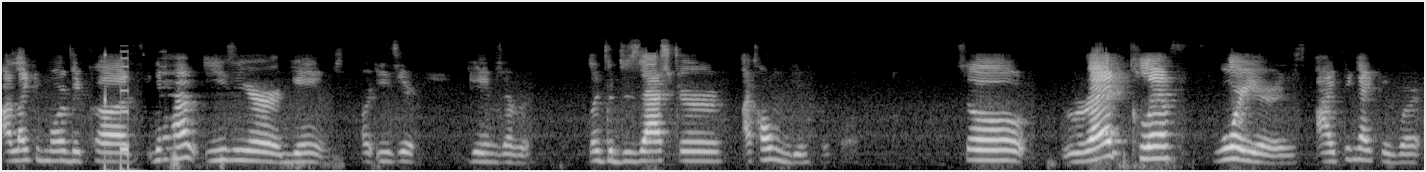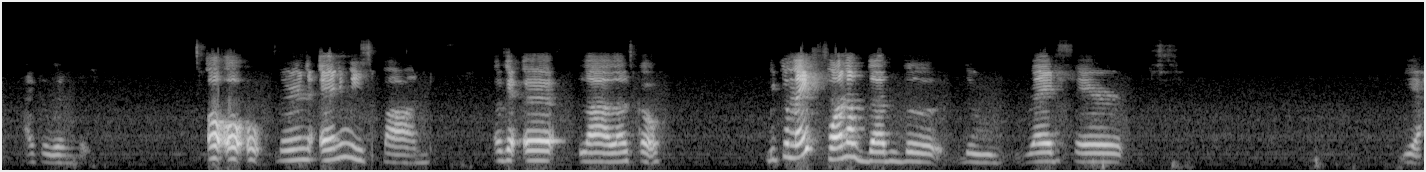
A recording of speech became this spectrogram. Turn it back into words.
I like it more because they have easier games or easier games ever. Like the disaster I call them games So Red Cliff Warriors. I think I could work I could win this. Oh oh oh they're in the enemy spawn. Okay, uh la let's go. We can make fun of them the the red fair yeah.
